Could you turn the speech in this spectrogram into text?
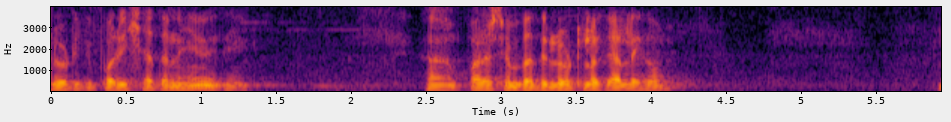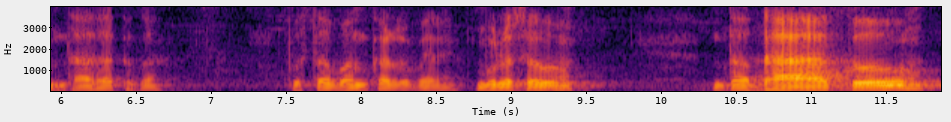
लोट की परीक्षा तो नहीं हुई थी। हाँ परसम पति लोट लगा लिखो धा धातु का पुस्तक बंद कर लो पहले। बोलो सब। दधातु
